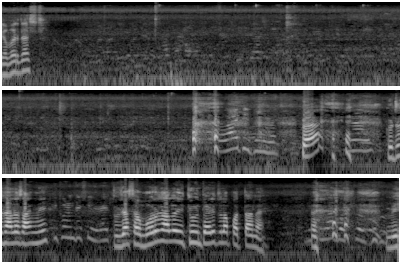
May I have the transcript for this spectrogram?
जबरदस्त. कुठून आलो सांग मी? तुझ्या समोरून आलो इथून तरी तुला पत्ता नाही. मी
